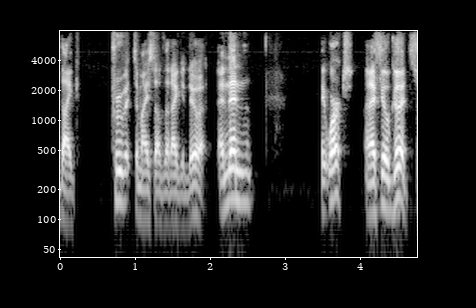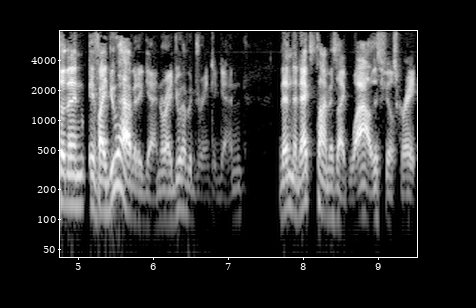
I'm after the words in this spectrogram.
like prove it to myself that I can do it, and then it works, and I feel good. So then, if I do have it again, or I do have a drink again, then the next time is like, wow, this feels great.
